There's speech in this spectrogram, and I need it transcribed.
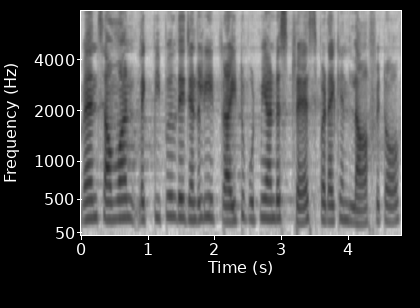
when someone, like people, they generally try to put me under stress, but I can laugh it off.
